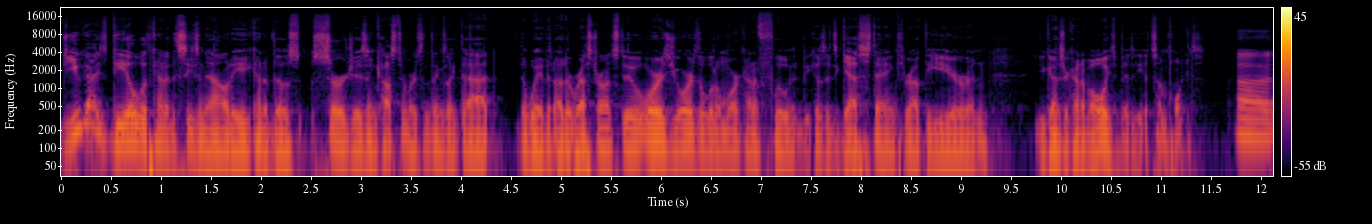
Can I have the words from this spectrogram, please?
Do you guys deal with kind of the seasonality, kind of those surges in customers and things like that, the way that other restaurants do, or is yours a little more kind of fluid because it's guests staying throughout the year and you guys are kind of always busy at some points? Uh,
